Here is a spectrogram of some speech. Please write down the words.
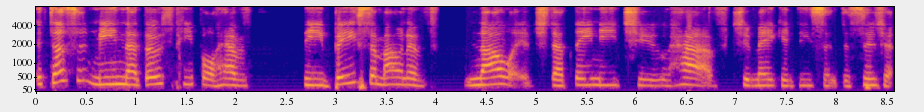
it doesn't mean that those people have the base amount of knowledge that they need to have to make a decent decision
